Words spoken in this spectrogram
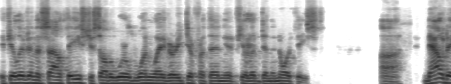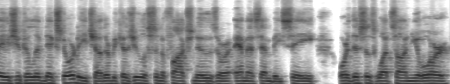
If you lived in the Southeast, you saw the world one way, very different than if you lived in the Northeast. Uh, nowadays, you can live next door to each other because you listen to Fox News or MSNBC, or this is what's on your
